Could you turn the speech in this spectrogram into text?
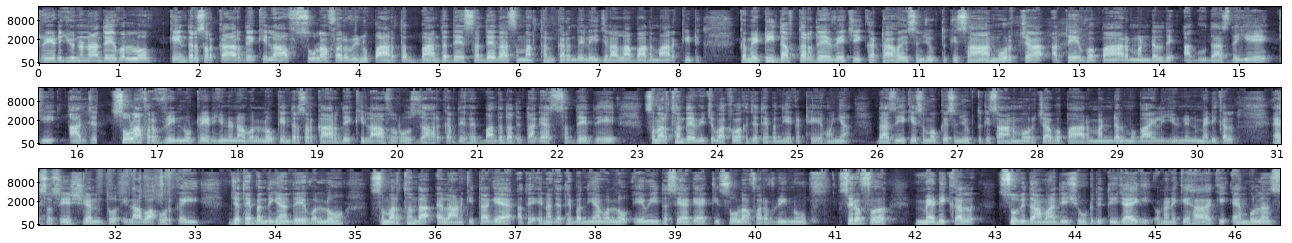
Trade ਯੂਨੀਅਨਾਂ ਦੇ ਵੱਲੋਂ ਕੇਂਦਰ ਸਰਕਾਰ ਦੇ ਖਿਲਾਫ 16 ਫਰਵਰੀ ਨੂੰ ਭਾਰਤ ਬੰਦ ਦੇ ਸੱਦੇ ਦਾ ਸਮਰਥਨ ਕਰਨ ਦੇ ਲਈ ਜਲਾਲਾਬਾਦ ਮਾਰਕੀਟ ਕਮੇਟੀ ਦਫ਼ਤਰ ਦੇ ਵਿੱਚ ਇਕੱਠਾ ਹੋਏ ਸੰਯੁਕਤ ਕਿਸਾਨ ਮੋਰਚਾ ਅਤੇ ਵਪਾਰ ਮੰਡਲ ਦੇ ਆਗੂ ਦੱਸ ਦਈਏ ਕਿ ਅੱਜ 16 ਫਰਵਰੀ ਨੂੰ ਟ੍ਰੇਡ ਯੂਨੀਅਨਾਂ ਵੱਲੋਂ ਕੇਂਦਰ ਸਰਕਾਰ ਦੇ ਖਿਲਾਫ ਰੋਸ ਜ਼ਾਹਰ ਕਰਦੇ ਹੋਏ ਬੰਦ ਦਾ ਦਿੱਤਾ ਗਿਆ ਸੱਦੇ ਦੇ ਸਮਰਥਨ ਦੇ ਵਿੱਚ ਵੱਖ-ਵੱਖ ਜਥੇਬੰਦੀਆਂ ਇਕੱਠੇ ਹੋਈਆਂ। ਦੱਸਦੀ ਦਈਏ ਕਿ ਇਸ ਮੌਕੇ ਸੰਯੁਕਤ ਕਿਸਾਨ ਮੋਰਚਾ, ਵਪਾਰ ਮੰਡਲ, ਮੋਬਾਈਲ ਯੂਨੀਅਨ, ਮੈਡੀਕਲ ਐਸੋਸੀਏਸ਼ਨ ਤੋਂ ਇਲਾਵਾ ਹੋਰ ਕਈ ਜਥੇਬੰਦੀਆਂ ਦੇ ਵੱਲੋਂ ਸਮਰਥਨ ਦਾ ਐਲਾਨ ਕੀਤਾ ਗਿਆ ਅਤੇ ਇਹਨਾਂ ਜਥੇਬੰਦੀਆਂ ਵੱਲੋਂ ਇਹ ਵੀ ਦੱਸਿਆ ਗਿਆ ਕਿ 16 ਫਰਵਰੀ ਨੂੰ ਸਿਰਫ ਮੈਡੀਕਲ ਸੁਵਿਧਾਵਾਂ ਦੀ ਛੂਟ ਦਿੱਤੀ ਜਾਏਗੀ। ਉਹਨਾਂ ਨੇ ਕਿਹਾ ਕਿ ਐਂਬੂਲੈਂਸ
